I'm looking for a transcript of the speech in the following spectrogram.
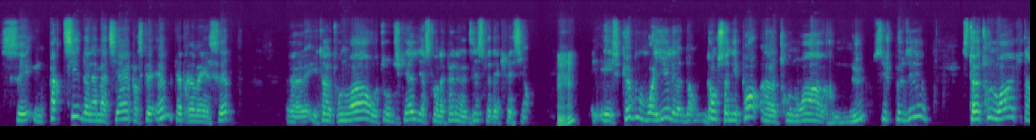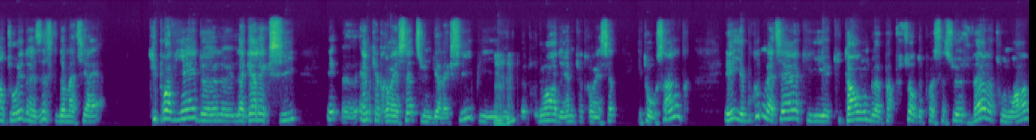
c'est une partie de la matière, parce que M87 euh, est un trou noir autour duquel il y a ce qu'on appelle un disque d'accrétion. Mm-hmm. Et, ce que vous voyez, donc, ce n'est pas un trou noir nu, si je peux dire. C'est un trou noir qui est entouré d'un disque de matière qui provient de la galaxie. Euh, M87, c'est une galaxie, puis le, mm-hmm. trou noir de M87 est au centre. Et il y a beaucoup de matière qui, qui tombe par toutes sortes de processus vers le trou noir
